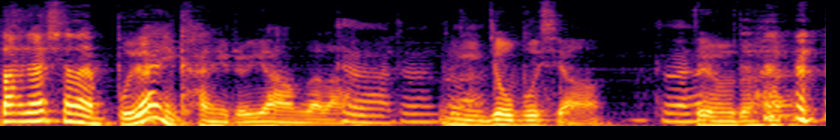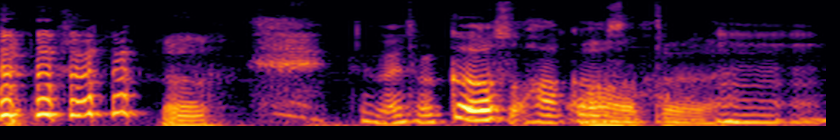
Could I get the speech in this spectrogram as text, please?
大家现在不愿意看你这个样子了，对对对，你就不行，对对不对？嗯，对没错，各有所好，各有所好。哦对嗯嗯嗯，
